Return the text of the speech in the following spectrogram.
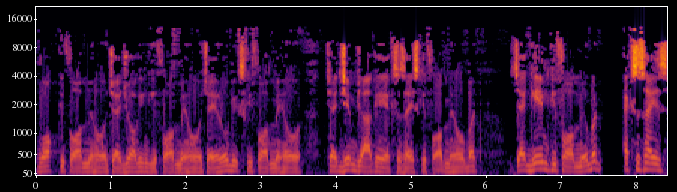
واک کی فارم میں ہو چاہے جاگنگ کی فارم میں ہو چاہے ایروبکس کی فارم میں ہو چاہے جم جا کے ایکسرسائز کی فارم میں ہو بٹ چاہے گیم کی فارم میں ہو but exercise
